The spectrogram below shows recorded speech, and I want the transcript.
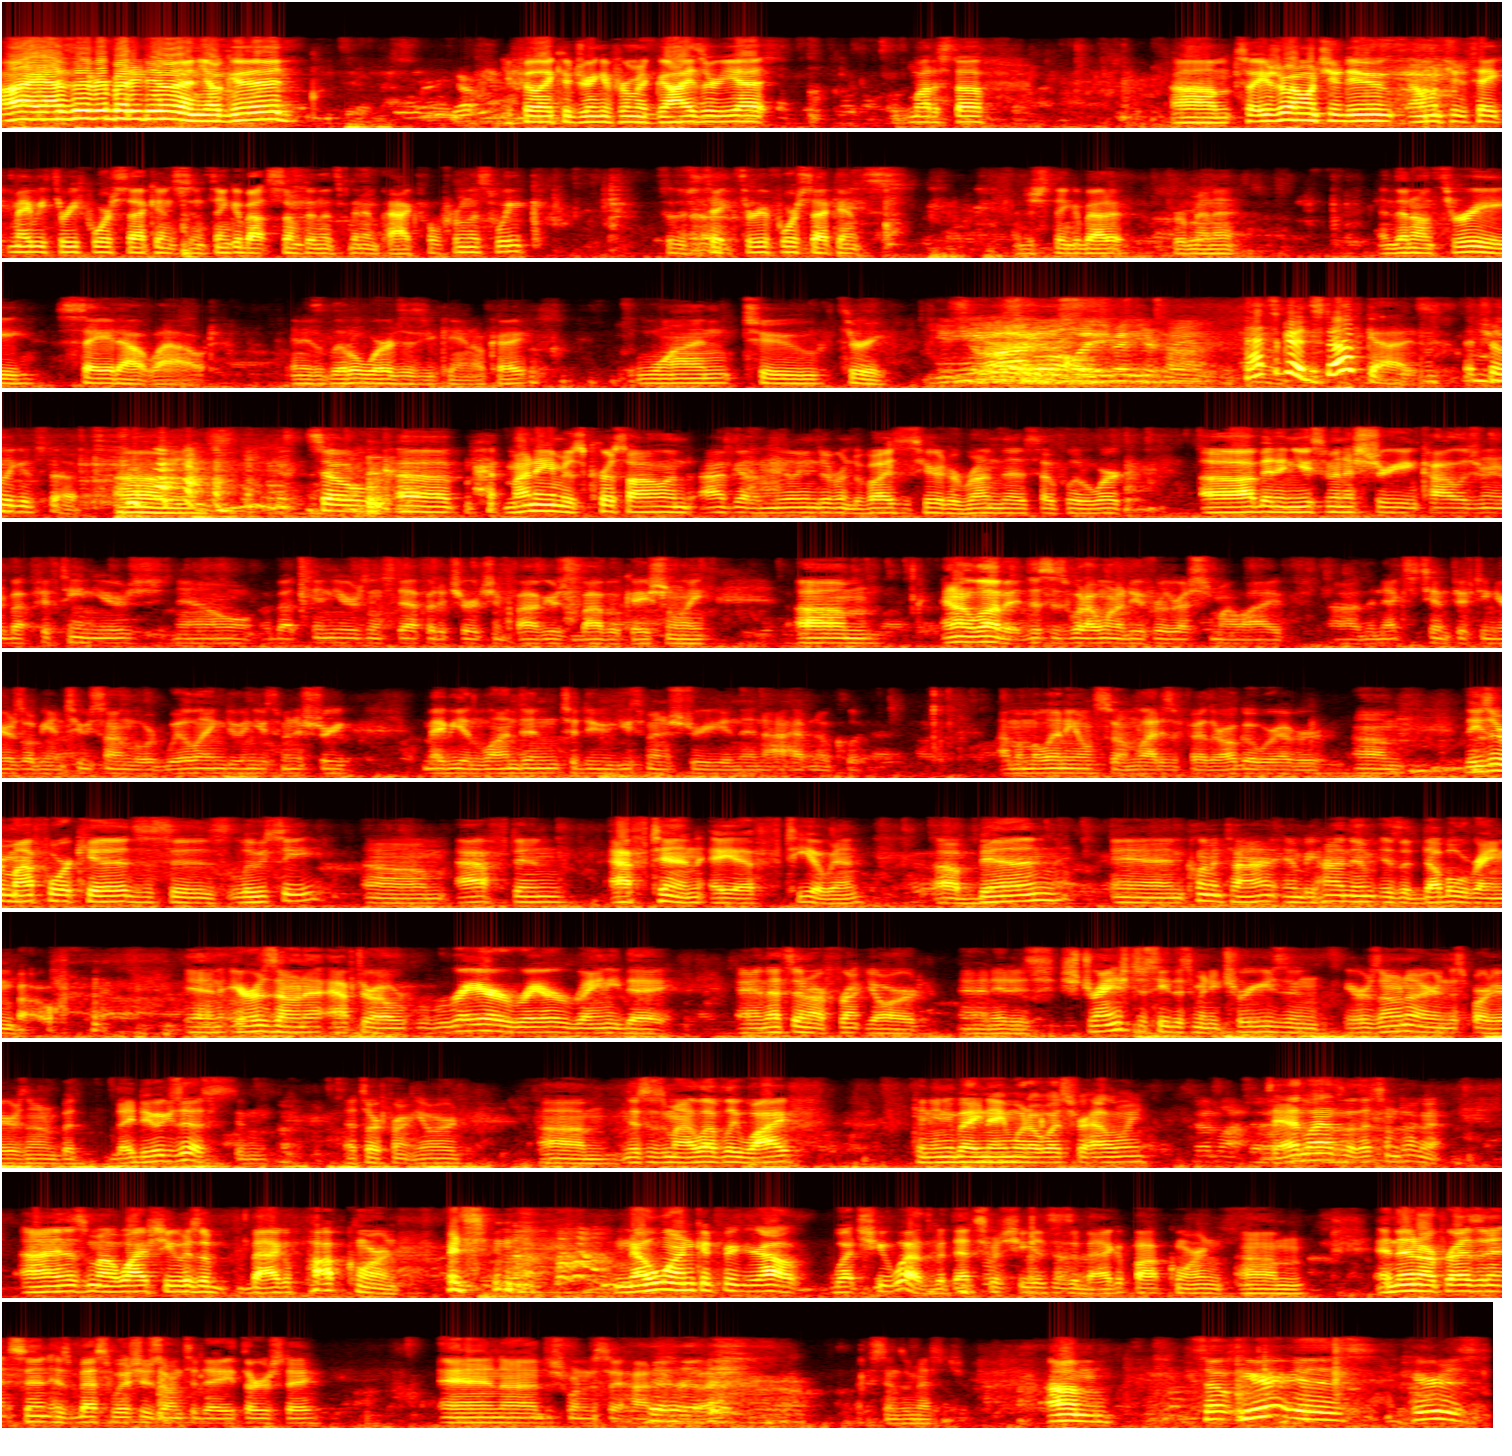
All right, how's everybody doing? Y'all good? You feel like you're drinking from a geyser yet? A lot of stuff. Um, so here's what I want you to do. I want you to take maybe three, four seconds and think about something that's been impactful from this week. So just take three or four seconds and just think about it for a minute. And then on three, say it out loud in as little words as you can, okay? One, two, three. That's good stuff, guys. That's really good stuff. Um, so, uh, my name is Chris Holland. I've got a million different devices here to run this. Hopefully, it'll work. Uh, I've been in youth ministry and college ministry about 15 years now, about 10 years on staff at a church, and five years bivocationally. Um, and I love it. This is what I want to do for the rest of my life. Uh, the next 10, 15 years, I'll be in Tucson, Lord willing, doing youth ministry. Maybe in London to do youth ministry, and then I have no clue. I'm a millennial, so I'm light as a feather. I'll go wherever. Um, these are my four kids. This is Lucy, um, Afton, Afton, A F T O N, uh, Ben, and Clementine, and behind them is a double rainbow in Arizona after a rare, rare rainy day. And that's in our front yard. And it is strange to see this many trees in Arizona or in this part of Arizona, but they do exist, and that's our front yard. Um, this is my lovely wife. Can anybody name what I was for Halloween? Ted Lasso. Ted Lasso. That's what I'm talking about. Uh, and this is my wife. She was a bag of popcorn, which no one could figure out what she was, but that's what she is, is a bag of popcorn. Um, and then our president sent his best wishes on today, Thursday, and uh, just wanted to say hi to everybody. Sends a message. Um, so here is here is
